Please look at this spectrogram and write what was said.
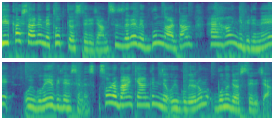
Birkaç tane metot göstereceğim sizlere ve bunlardan herhangi birini uygulayabilirsiniz. Sonra ben kendim de uyguluyorum. Bunu göstereceğim.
